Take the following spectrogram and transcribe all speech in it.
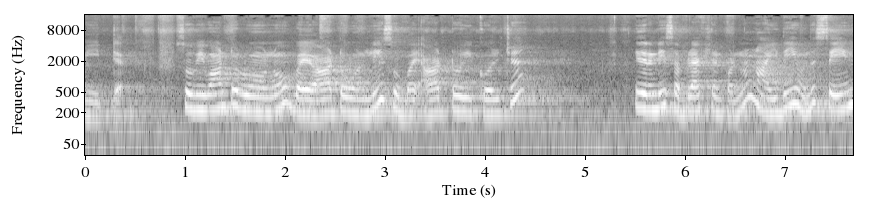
metre so we want to know by auto only so by auto equal to இது ரெண்டையும் சப்ராக்ஷன் பண்ணணும். நான் இதையும் வந்து சேம்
